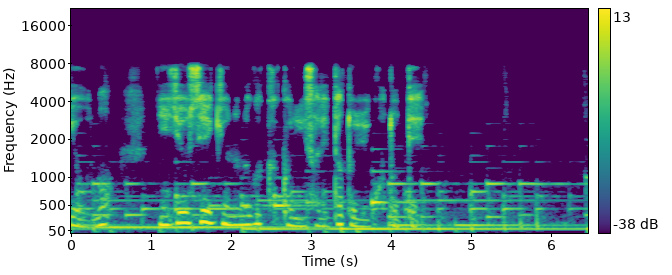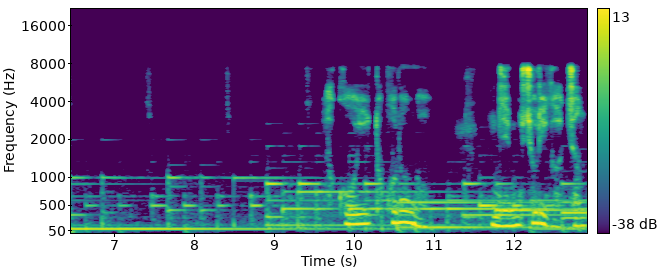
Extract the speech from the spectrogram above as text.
用の二重請求などが確認されたということでこういうところの事務処理がちゃん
